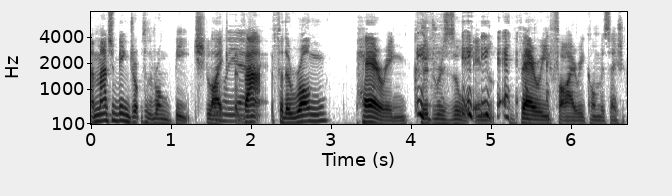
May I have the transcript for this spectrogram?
Imagine being dropped to the wrong beach like Oh, yeah. that for the wrong pairing could result in very fiery conversation.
